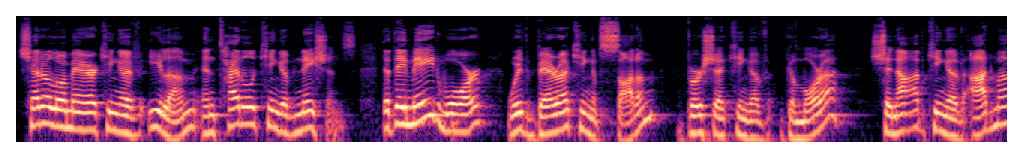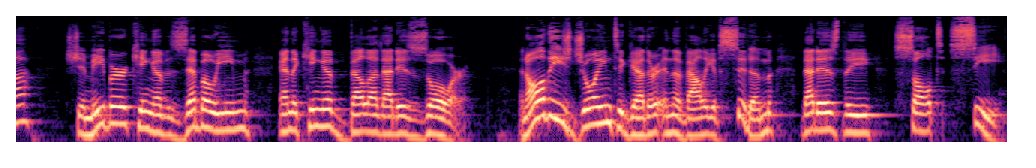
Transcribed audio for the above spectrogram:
Chedorlaomer, king of Elam, and Tidal, king of nations, that they made war with Bera, king of Sodom, Birsha, king of Gomorrah, Shinab, king of Admah, Shemeber, king of Zeboim, and the king of Bela, that is Zoar. And all these joined together in the valley of Siddim, that is the Salt Sea.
